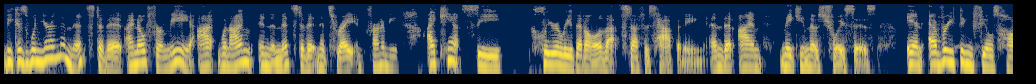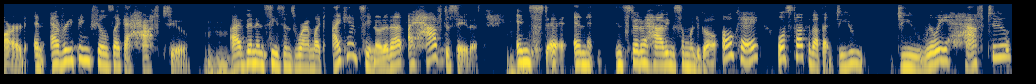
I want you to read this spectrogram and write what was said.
Because when you're in the midst of it i know for me I, when i'm in the midst of it and it's right in front of me i can't see clearly that all of that stuff is happening and that i'm making those choices and everything feels hard and everything feels like a have to mm-hmm. i've been in seasons where i'm like i can't say no to that i have to say this mm-hmm. instead and instead of having someone to go okay well, let's talk about that do you do you really have to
